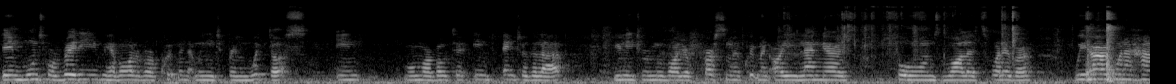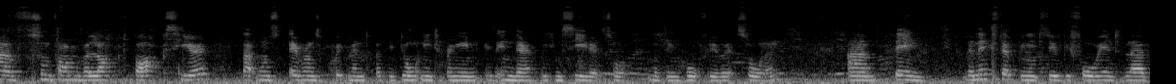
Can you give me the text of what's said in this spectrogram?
Then once we're ready, we have all of our equipment that we need to bring with us in when we're about to in, enter the lab. You need to remove all your personal equipment, i.e. lanyards, phones, wallets, whatever. We are going to have some form of a locked box here that once everyone's equipment that they don't need to bring in is in there, we can seal it so nothing hopefully will get stolen. Um, then the next step we need to do before we enter the lab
